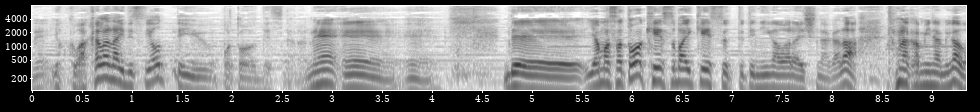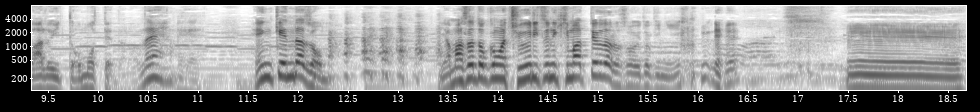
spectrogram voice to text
ね、よくわからないですよっていうことですからね。ええええで、山里はケースバイケースって言って苦笑いしながら、田中みな実が悪いと思ってんだろうね。ええ、偏見だぞ、お前。山里くんは中立に決まってるだろ、そういう時に。ね。えー、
